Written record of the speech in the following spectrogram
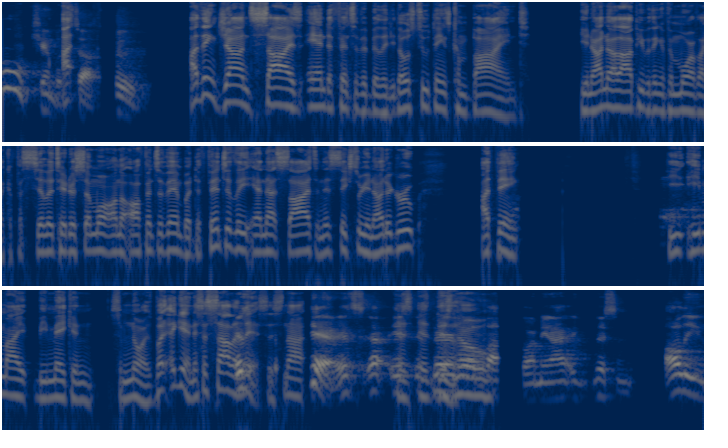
Ooh, Kemba's I- tough too. I think John's size and defensive ability, those two things combined. You know, I know a lot of people think of him more of like a facilitator somewhere on the offensive end, but defensively and that size and this six three and under group, I think he he might be making some noise. But again, it's a solid It's- list. It's not Yeah, it's uh, There's- it's, it's there's no- possible. I mean, I listen. All these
